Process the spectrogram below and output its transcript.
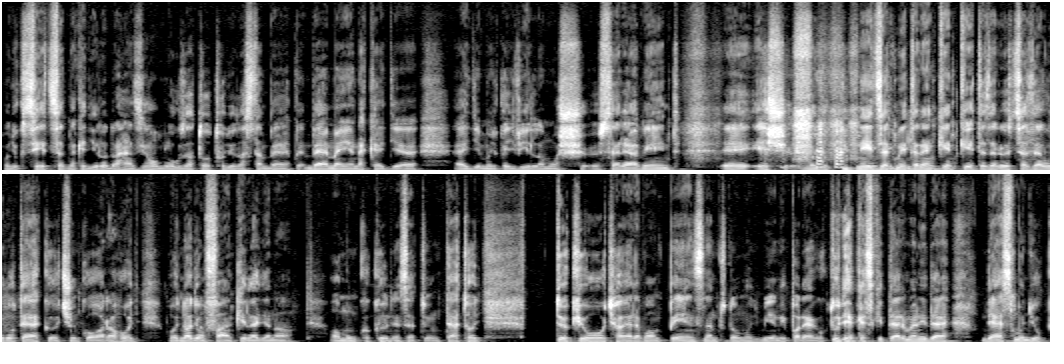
mondjuk szétszednek egy irodaházi homlokzatot, hogy aztán be, beemeljenek egy, egy, mondjuk egy villamos szerelvényt, és mondjuk négyzetméterenként 2500 eurót elköltsünk arra, hogy, hogy nagyon fánki legyen a, a munkakörnyezetünk. Tehát, hogy tök jó, hogyha erre van pénz, nem tudom, hogy milyen iparágok tudják ezt kitermelni, de, de ezt mondjuk,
